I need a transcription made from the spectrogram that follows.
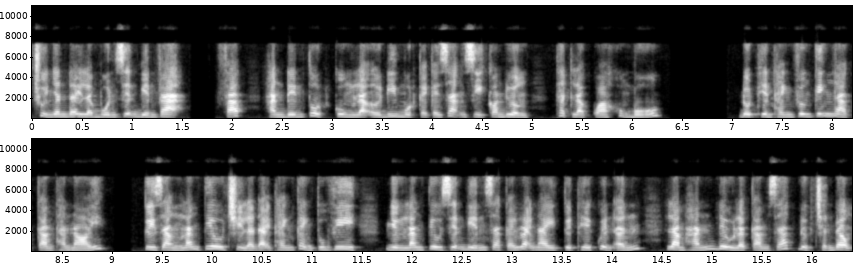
chủ nhân đây là muốn diễn biến vạ. Pháp, hắn đến tột cùng là ở đi một cái cái dạng gì con đường, thật là quá khủng bố. Đột Thiên Thánh Vương kinh ngạc cảm thán nói, tuy rằng Lăng Tiêu chỉ là đại thánh cảnh tu vi, nhưng Lăng Tiêu diễn biến ra cái loại này tuyệt thế quyền ấn, làm hắn đều là cảm giác được chấn động.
